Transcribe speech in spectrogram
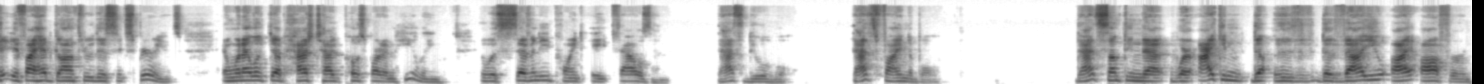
if i had gone through this experience. And when i looked up hashtag postpartum healing it was 70.8 thousand. That's doable. That's findable. That's something that where i can the, the value i offer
